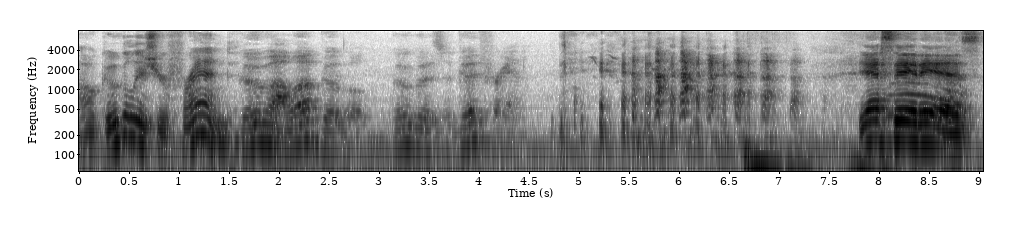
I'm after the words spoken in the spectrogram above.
Oh, Google is your friend. Google, I love Google. Google is a good friend. Yes, it is.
